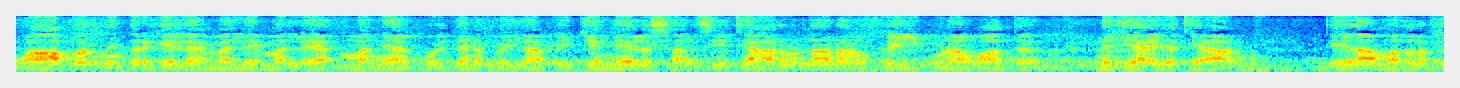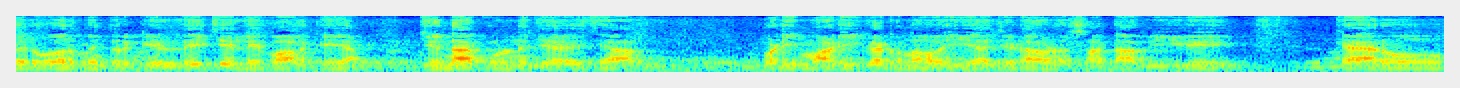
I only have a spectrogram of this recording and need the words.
ਉਹ ਆਪ ਰਮਿੰਦਰ ਗਿੱਲ ਐਮਐਲਏ ਮੰਨਿਆ ਮੰਨਿਆ ਕੁਝ ਦਿਨ ਪਹਿਲਾਂ ਵੀ ਜਿੰਨੇ ਲਾਇਸੈਂਸੀ ਹਥਿਆਰ ਉਹਨਾਂ ਨਾਲੋਂ ਕਈ ਗੁਣਾ ਵੱਧ ਨਜਾਇਜ਼ ਹਥਿਆਰ ਨੇ। ਤੇ ਇਹਦਾ ਮਤਲਬ ਫਿਰ ਉਹ ਹਰਮਿੰਦਰ ਗਿੱਲ ਦੇ ਹੀ ਚੇਲੇ ਪਾਲ ਕੇ ਆ, ਜਿਨ੍ਹਾਂ ਕੋਲ ਨਜਾਇਜ਼ ਹਥਿਆਰ ਨੇ। ਬੜੀ ਮਾੜੀ ਘਟਨਾ ਹੋਈ ਆ ਜਿਹੜਾ ਹੁਣ ਸਾਡਾ ਵੀਰ ਏ ਕੈਰੋਂ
